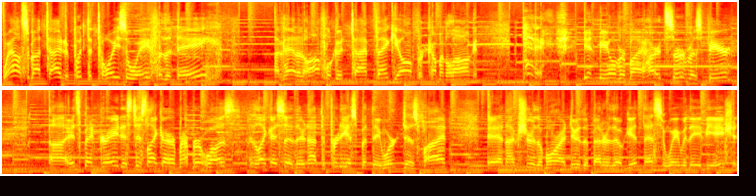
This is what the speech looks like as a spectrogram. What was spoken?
Well, it's about time to put the toys away for the day. I've had an awful good time. Thank you all for coming along and getting me over my hard service fear. Uh, it's been great. It's just like I remember it was. And like I said, they're not the prettiest, but they work just fine. And I'm sure the more I do, the better they'll get. That's the way with aviation.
